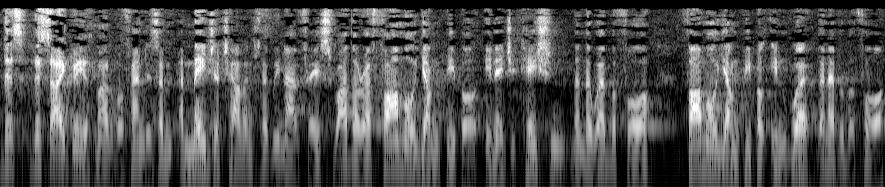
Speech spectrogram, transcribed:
This, this I agree with my honourable friend, is a, a major challenge that we now face. While there are far more young people in education than there were before, far more young people in work than ever before.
